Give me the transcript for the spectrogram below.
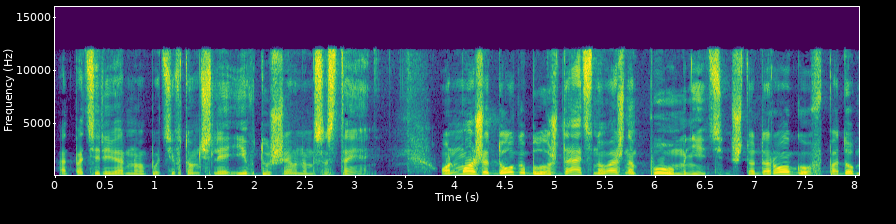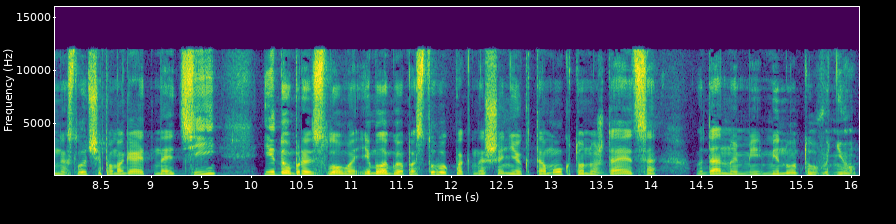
от потери верного пути, в том числе и в душевном состоянии. Он может долго блуждать, но важно помнить, что дорогу в подобных случаях помогает найти и доброе слово, и благой поступок по отношению к тому, кто нуждается в данную минуту в нем.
